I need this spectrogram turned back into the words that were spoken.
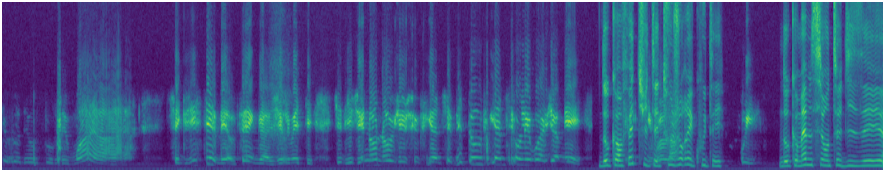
qui rôdaient autour de moi, euh, ça existait. Mais enfin, euh, je le mettais. Je disais, non, non, je suis fiancée. Mais ton fiancé, on ne les voit jamais. Donc en fait, tu t'es voilà. toujours écouté. Donc même si on te disait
